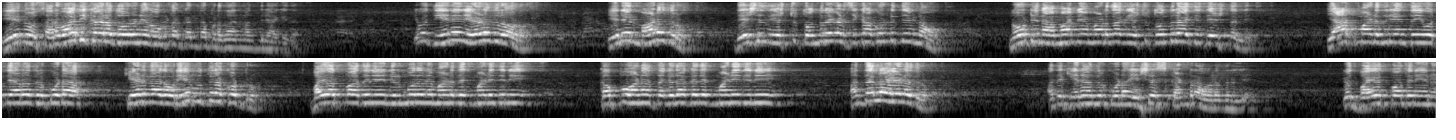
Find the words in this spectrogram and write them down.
ಏನು ಸರ್ವಾಧಿಕಾರ ಧೋರಣೆ ಹೋಗ್ತಕ್ಕಂಥ ಪ್ರಧಾನಮಂತ್ರಿ ಆಗಿದ್ದಾರೆ. ಇವತ್ತು ಏನೇನು ಹೇಳಿದ್ರು ಅವರು? ಏನೇನು ಮಾಡಿದ್ರು? ದೇಶದ ಎಷ್ಟು ತೊಂದರೆಗಳು ಸಿಕ್ಕಾಕೊಂಡಿದ್ದೇವೆ ನಾವು. ನೋಟಿನ ಅಮಾನ್ಯ ಮಾಡಿದಾಗ ಎಷ್ಟು ತೊಂದರೆ ಆಯ್ತು ದೇಶದಲ್ಲಿ. ಯಾಕೆ ಮಾಡಿದ್ರಿ ಅಂತ ಇವತ್ತು ಯಾರಾದರೂ ಕೂಡ ಕೇಳಿದಾಗ ಅವ್ರು ಏನು ಉತ್ತರ ಕೊಟ್ಟರು ಭಯೋತ್ಪಾದನೆ, ನಿರ್ಮೂಲನೆ ಮಾಡೋದಕ್ಕೆ ಮಾಡಿದ್ದೀನಿ, ಕಪ್ಪು ಹಣ ತೆಗೆದಾಕೋದಕ್ಕೆ ಮಾಡಿದ್ದೀನಿ ಅಂತೆಲ್ಲ ಹೇಳಿದ್ರು. ಅದಕ್ಕೆ ಏನಾದರೂ ಕೂಡ ಯಶಸ್ಸು ಕಂಡ್ರ ಅವರದ್ರಲ್ಲಿ ಇವತ್ತು ಭಯೋತ್ಪಾದನೆ ಏನು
